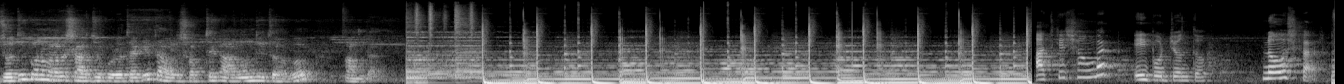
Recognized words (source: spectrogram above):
যদি কোনোভাবে সাহায্য করে থাকে, তাহলে সব থেকে আনন্দিত হব আমরা। আজকের সংবাদ এই পর্যন্ত। নমস্কার।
